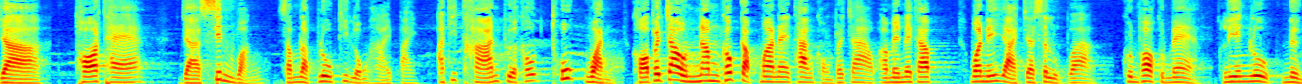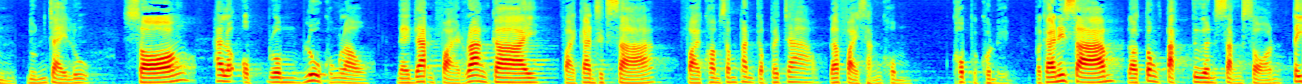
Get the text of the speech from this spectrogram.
อย่าท้อแท้ อย่าสิ้นหวังสำหรับลูกที่หลงหายไป อธิษฐานเผื่อเขาทุกวัน ขอพระเจ้านำเขากลับมาในทางของพระเจ้าอาเมนไหมครับ วันนี้อยากจะสรุปว่าคุณพ่อคุณแม่เลี้ยงลูกหนึ่งหนุนใจลูกสอง ให้เราอบรมลูกของเรา ในด้านฝ่ายร่างกาย ฝ่ายการศึกษา ฝ่ายความสัมพันธ์กับพระเจ้า และฝ่ายสังคมคบกับคนอื่น ประการที่สามเราต้องตักเตือนสั่งสอน ตี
